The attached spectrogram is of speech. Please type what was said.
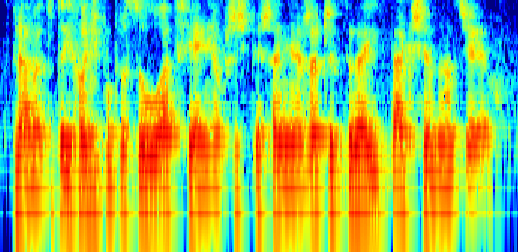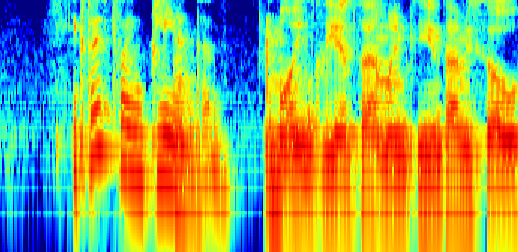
sprawę. Tutaj chodzi po prostu o ułatwienie, o przyspieszenie rzeczy, które i tak się w nas dzieją. I kto jest Twoim klientem? Moim klientem, moimi klientami są,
